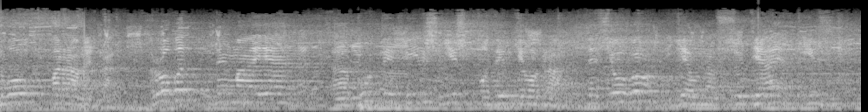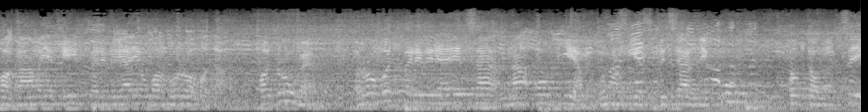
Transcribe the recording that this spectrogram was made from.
двох параметрах. Робот не має е, бути більш ніж один кілограм. Для цього є у нас суддя із вагами, який перевіряє вагу робота. По-друге, робот перевіряється на об'єм. У нас є спеціальний куб, тобто цей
